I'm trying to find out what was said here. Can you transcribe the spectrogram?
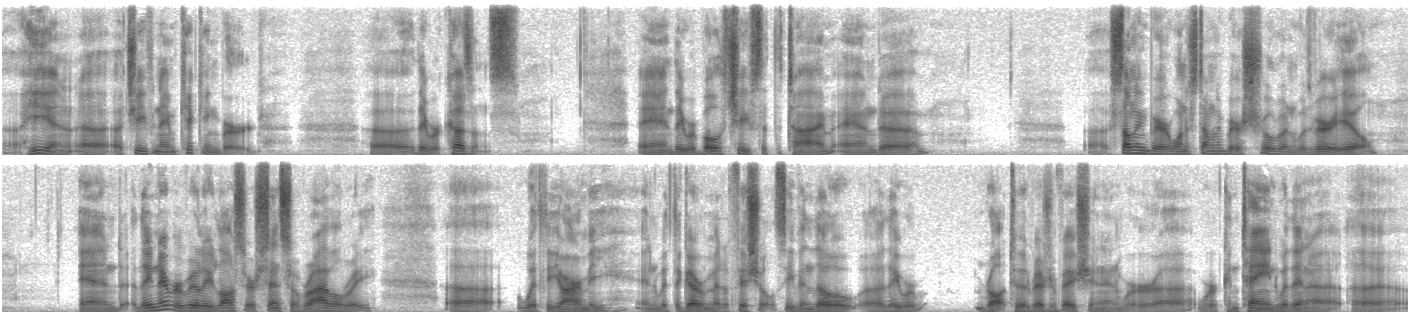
Uh, he and uh, a chief named Kickingbird, they were cousins, and they were both chiefs at the time. And Stumbling Bear, one of Stumbling Bear's children, was very ill, and they never really lost their sense of rivalry uh, with the Army and with the government officials, even though uh, they were brought to a reservation and were, uh, were contained within a, a,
